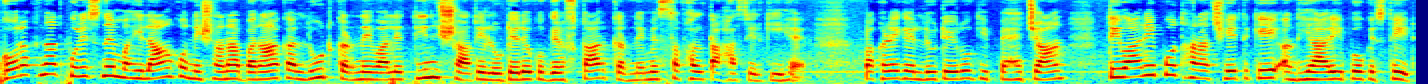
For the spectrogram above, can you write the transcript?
गोरखनाथ पुलिस ने महिलाओं को निशाना बनाकर लूट करने वाले तीन शातिर लुटेरों को गिरफ़्तार करने में सफलता हासिल की है। पकड़े गए लुटेरों की पहचान तिवारीपुर थाना क्षेत्र के अंधियारीपुर स्थित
